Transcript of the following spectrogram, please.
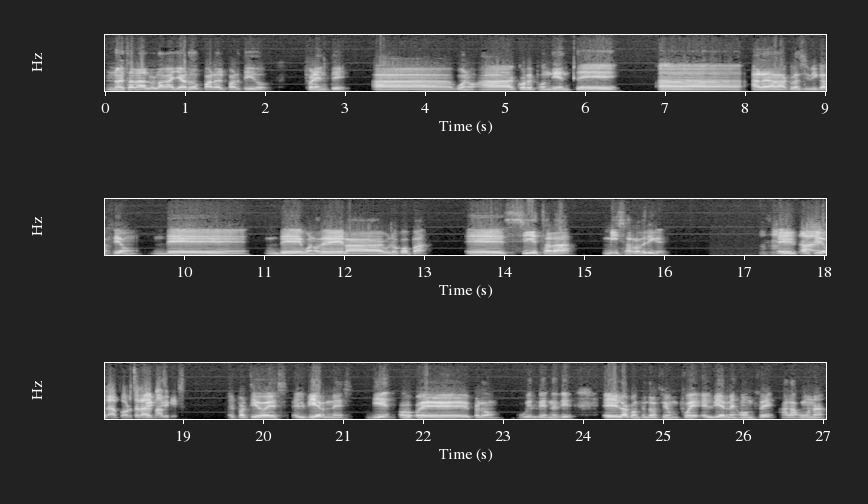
No estará Lola Gallardo para el partido frente a, bueno, a correspondiente a, a la clasificación de, de, bueno, de la Eurocopa. Eh, sí estará Misa Rodríguez. El partido- la, portera del Madrid. El partido es el viernes 10, o- eh, perdón, uy, el viernes 10. Eh, la concentración fue el viernes 11 a las 1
